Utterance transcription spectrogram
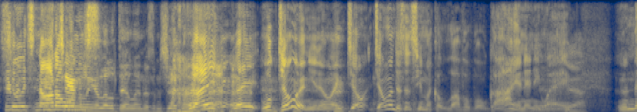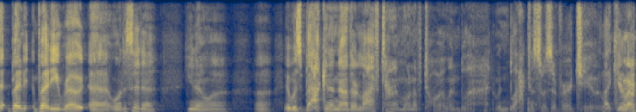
so it's not He's channeling a little Dylan or some shit. right, right. Well, Dylan, you know, like Dylan, Dylan doesn't seem like a lovable guy in any way. Yeah. And that, but but he wrote, uh, what is it? Uh, you know, uh, it was back in another lifetime, one of toil and blood, when blackness was a virtue. Like you're like,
